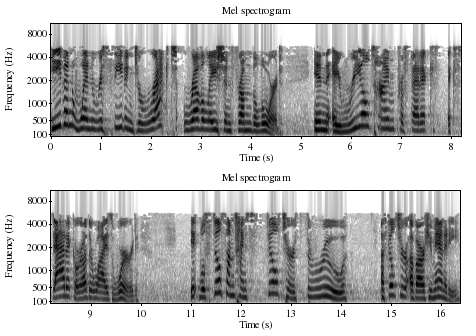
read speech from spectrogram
even when receiving direct revelation from the Lord in a real time prophetic, ecstatic, or otherwise word, it will still sometimes filter through a filter of our humanity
